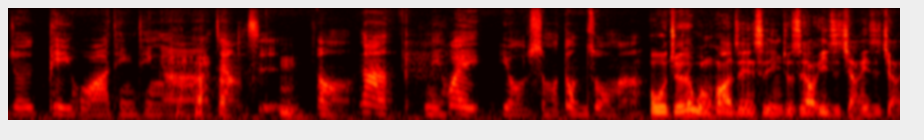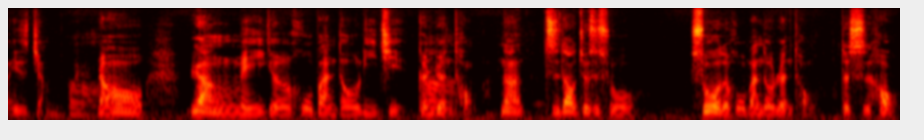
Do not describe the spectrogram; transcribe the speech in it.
就是屁话听听啊 这样子。嗯嗯，那你会有什么动作吗？我觉得文化这件事情就是要一直讲，一直讲，一直讲，嗯，然后让每一个伙伴都理解跟认同。嗯，那直到就是说所有的伙伴都认同的时候，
